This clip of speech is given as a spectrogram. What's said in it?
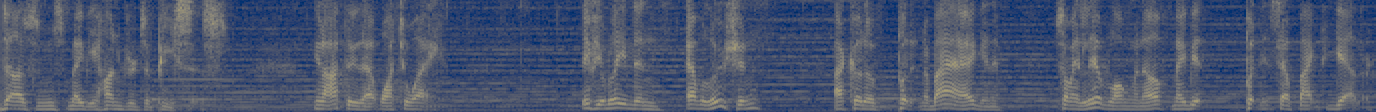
dozens, maybe hundreds of pieces. You know, I threw that watch away. If you believed in evolution, I could have put it in a bag, and if somebody lived long enough, maybe it put itself back together.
